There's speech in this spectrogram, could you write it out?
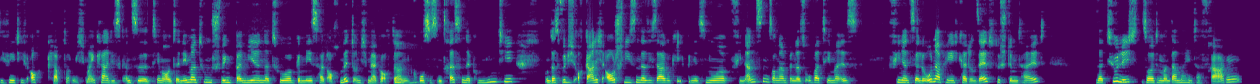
definitiv auch geklappt hat. Und ich meine, klar, dieses ganze Thema Unternehmertum schwingt bei mir naturgemäß halt auch mit und ich merke auch da ein mhm. großes Interesse in der Community. Und das würde ich auch gar nicht ausschließen, dass ich sage, okay, ich bin jetzt nur Finanzen, sondern wenn das Oberthema ist finanzielle Unabhängigkeit und Selbstbestimmtheit, natürlich sollte man da mal hinterfragen,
